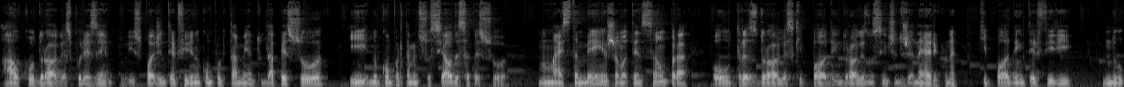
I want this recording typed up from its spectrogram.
Álcool, drogas, por exemplo. Isso pode interferir no comportamento da pessoa e no comportamento social dessa pessoa. Mas também eu chamo atenção para outras drogas que podem, drogas no sentido genérico, né, que podem interferir no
